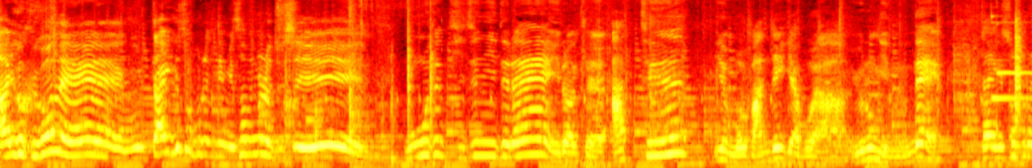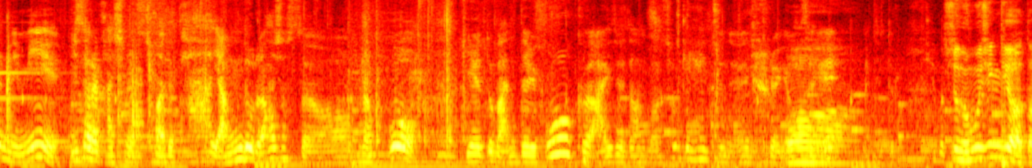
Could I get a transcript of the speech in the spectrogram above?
아 이거 그거네. 우리 딸기 소브레님이 선물로 주신 모든 디즈니들의 이렇게 아트 이거 뭐 만들기야 뭐야 이런 게 있는데 딸기 소브레님이 이사를 가시면서 저한테 다 양도를 하셨어요. 그래갖고 얘도 만들고 그 아이들도 한번 소개해주는 그런 와. 영상을 만들도록 해볼게요. 진짜 너무 신기하다.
